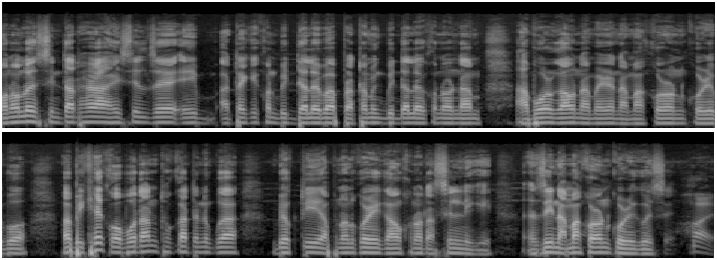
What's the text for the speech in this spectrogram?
মনলৈ চিন্তাধাৰা আহিছিল যে এই আটাইকেইখন বিদ্যালয় বা প্ৰাথমিক বিদ্যালয়খনৰ নাম আৱৰগাঁও নামেৰে নামাকৰণ কৰিব বা বিশেষ অৱদান থকা তেনেকুৱা ব্যক্তি আপোনালোকৰ এই গাঁওখনত আছিল নেকি যি নামাকৰণ কৰি গৈছে? হয়।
